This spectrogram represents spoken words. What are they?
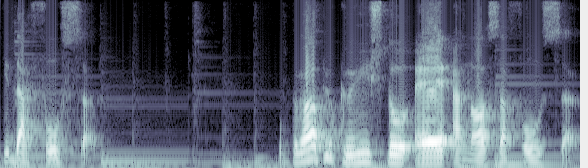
que dá força. O próprio Cristo é a nossa força.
